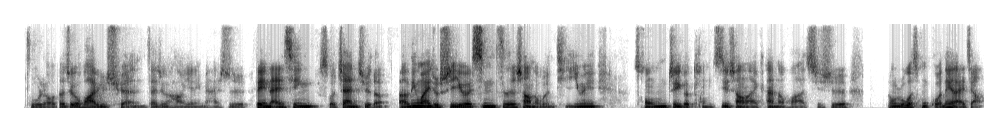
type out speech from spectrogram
主流的这个话语权在这个行业里面还是被男性所占据的。啊，另外就是一个薪资上的问题，因为。从这个统计上来看的话，其实从如果从国内来讲，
